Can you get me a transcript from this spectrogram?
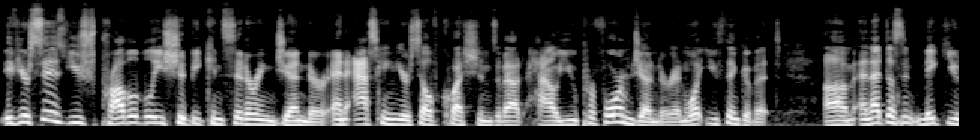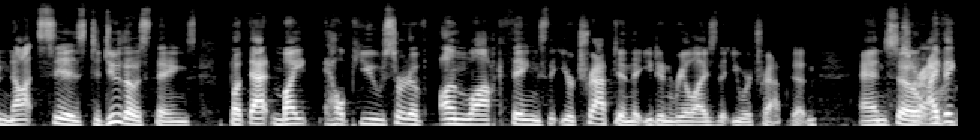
if you're cis, you sh- probably should be considering gender and asking yourself questions about how you perform gender and what you think of it. Um, and that doesn't make you not cis to do those things, but that might help you sort of unlock things that you're trapped in that you didn't realize that you were trapped in. And so I think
